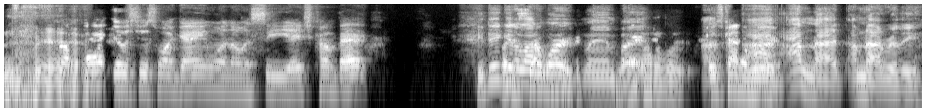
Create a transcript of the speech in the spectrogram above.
come back. It was just one game. One on CEH come back. He did But get a lot of work, weird. man. a But lot of work. It was kinda weird. I'm not. I'm not really.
